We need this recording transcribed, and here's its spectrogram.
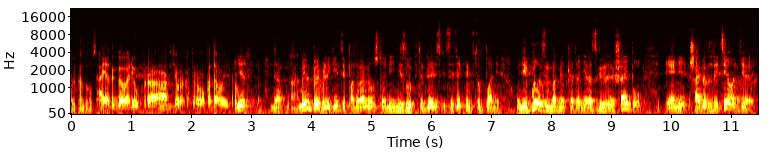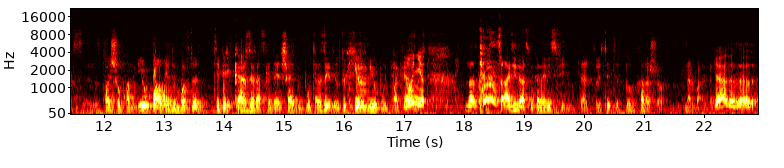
Про Козловского. А я так говорил про актера, которого Волкодава играл. Мне, да, А. мне, например, в «Легенде» понравилось, что они не злоупотребляли спецэффектами в том плане. У них был один момент, когда они разыграли шайбу, и они, шайба взлетела вверх с, с большого плана и упала. Я думаю, вот теперь каждый раз, когда шайбу будут разыгрывать, эту херню будут показывать. Но нет. На- один раз только на весь фильм, да, то есть это было хорошо, нормально. Да, да, да, да.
